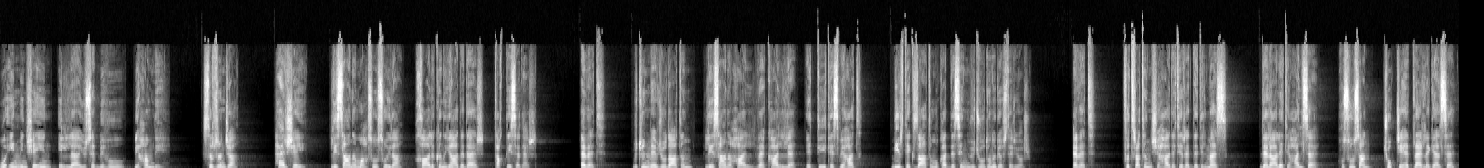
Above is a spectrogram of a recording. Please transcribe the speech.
ve in min şeyin illa yusebbihu bihamdih. Sırrınca her şey lisanı mahsusuyla Halık'ını yad eder, takdis eder. Evet, bütün mevcudatın lisanı hal ve kalle ettiği tesbihat, bir tek Zat-ı Mukaddes'in vücudunu gösteriyor. Evet, fıtratın şehadeti reddedilmez. Delaleti halse, hususan çok cihetlerle gelse,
